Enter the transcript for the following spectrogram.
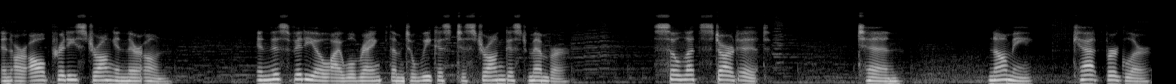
and are all pretty strong in their own. In this video I will rank them to weakest to strongest member. So let's start it. 10. Nami, Cat Burglar,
